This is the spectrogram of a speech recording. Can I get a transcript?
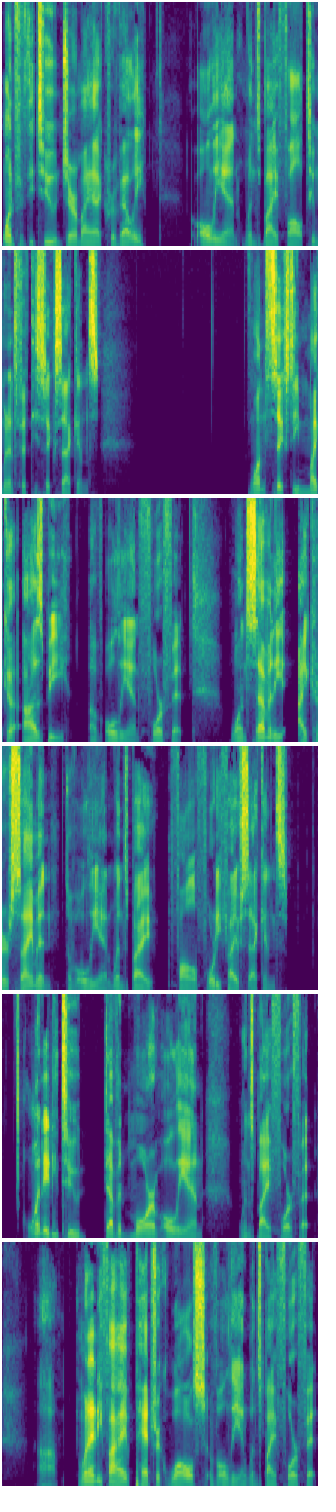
152 Jeremiah Crivelli of Olean wins by fall 2 minutes 56 seconds. 160 Micah Osby of Olean forfeit. 170 Iker Simon of Olean wins by fall 45 seconds. 182 Devin Moore of Olean wins by forfeit. Uh, 195 Patrick Walsh of Olean wins by forfeit.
